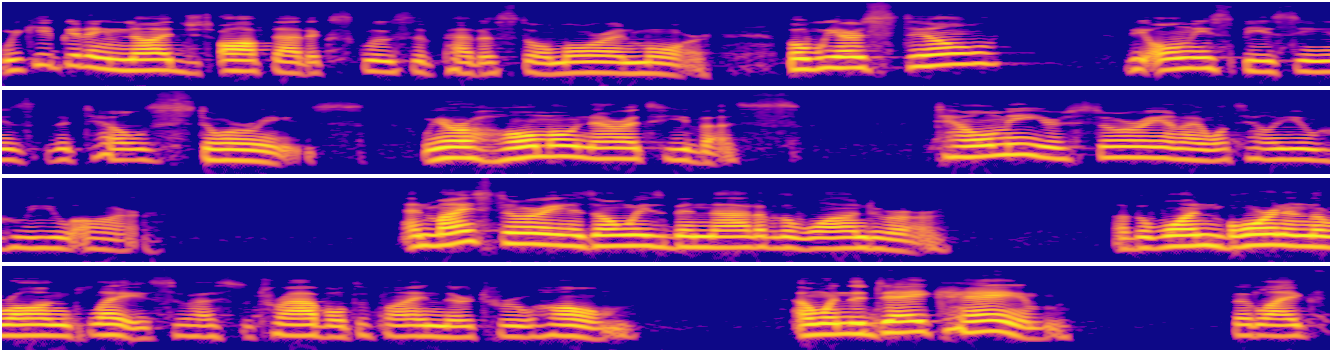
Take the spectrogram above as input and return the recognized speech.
We keep getting nudged off that exclusive pedestal more and more. But we are still the only species that tells stories. We are Homo narrativus. Tell me your story, and I will tell you who you are. And my story has always been that of the wanderer, of the one born in the wrong place who has to travel to find their true home. And when the day came that, like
